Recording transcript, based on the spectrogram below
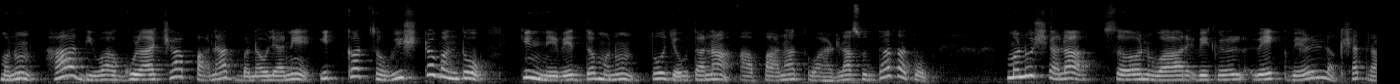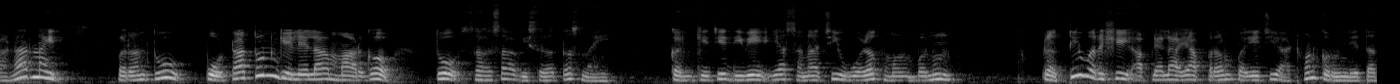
म्हणून हा दिवा गुळाच्या पानात बनवल्याने इतका चविष्ट बनतो की नैवेद्य म्हणून तो जेवताना आ- पानात वाढला सुद्धा जातो. मनुष्याला सण वार वेगवेळ वेगवेळ लक्षात राहणार नाहीत. परंतु पोटातून गेलेला मार्ग तो सहसा विसरतच नाही. कणकेचे दिवे या सणाची ओळख म्हण- बनून प्रतिवर्षी आपल्याला या परंपरेची आठवण करून देतात.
